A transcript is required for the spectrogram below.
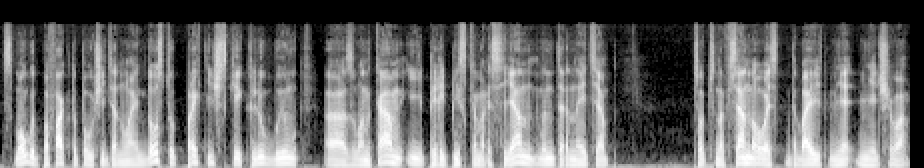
смогут по факту получить онлайн-доступ практически к любым э, звонкам и перепискам россиян в интернете. Собственно, вся новость, добавить мне нечего.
